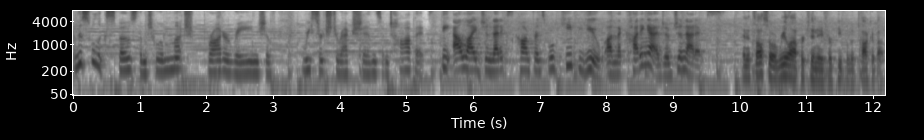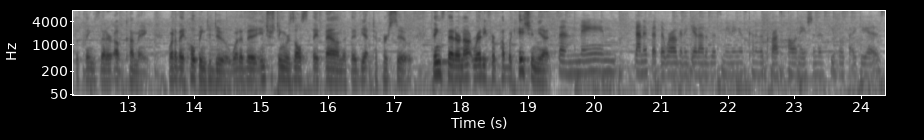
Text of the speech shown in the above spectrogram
and this will expose them to a much broader range of research directions and topics. The Allied Genetics Conference will keep you on the cutting edge of genetics. And it's also a real opportunity for people to talk about the things that are upcoming. What are they hoping to do? What are the interesting results that they found that they've yet to pursue? Things that are not ready for publication yet. The main benefit that we're all going to get out of this meeting is kind of a cross pollination of people's ideas.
